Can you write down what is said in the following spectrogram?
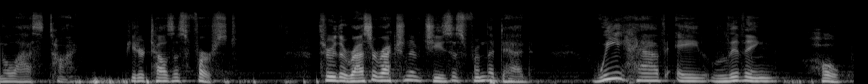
the last time. Peter tells us first, through the resurrection of Jesus from the dead, we have a living hope.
